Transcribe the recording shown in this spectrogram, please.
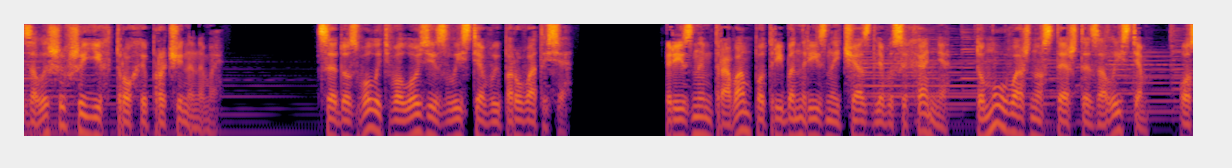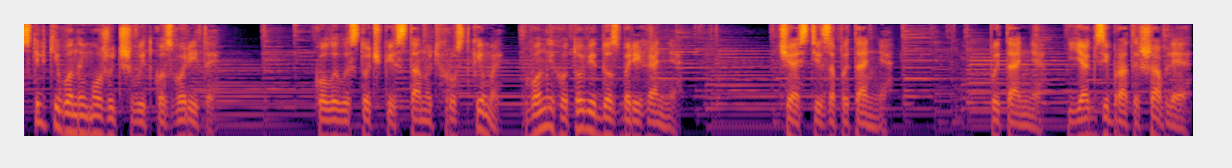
залишивши їх трохи прочиненими. Це дозволить волозі з листя випаруватися. Різним травам потрібен різний час для висихання, тому уважно стежте за листям, оскільки вони можуть швидко згоріти. Коли листочки стануть хрусткими, вони готові до зберігання. Часті запитання. Питання, як зібрати шавлія,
